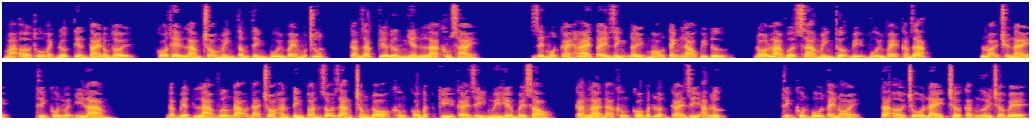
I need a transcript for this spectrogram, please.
Mà ở thu hoạch được tiền tài đồng thời, có thể làm cho mình tâm tình vui vẻ một chút, cảm giác kia đương nhiên là không sai. Giết một cái hai tay dính đầy máu tanh láo quỷ tử, đó là vượt xa mình thượng bị vui vẻ cảm giác. Loại chuyện này, thịnh Côn nguyện ý làm. Đặc biệt là vương đạo đã cho hắn tính toán rõ ràng trong đó không có bất kỳ cái gì nguy hiểm về sau, càng là đã không có bất luận cái gì áp lực. Thịnh khôn vỗ tay nói, ta ở chỗ này chờ các ngươi trở về.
